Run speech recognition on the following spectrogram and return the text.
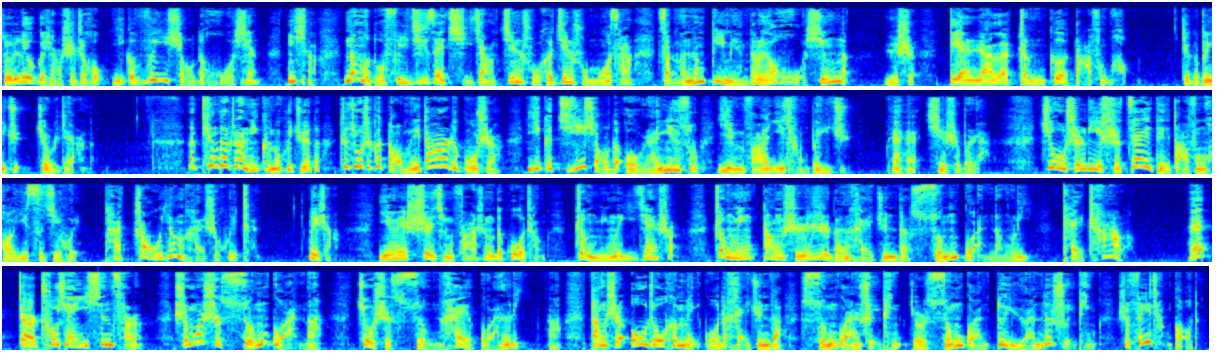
所以六个小时之后，一个微小的火星，你想那么多飞机在起降，金属和金属摩擦，怎么能避免得了火星呢？于是点燃了整个大风号。这个悲剧就是这样的。那听到这儿，你可能会觉得这就是个倒霉蛋儿的故事啊，一个极小的偶然因素引发一场悲剧。嘿嘿，其实不然，就是历史再给大风号一次机会，它照样还是会沉。为啥？因为事情发生的过程证明了一件事儿，证明当时日本海军的损管能力太差了。哎，这儿出现一新词儿，什么是损管呢？就是损害管理。啊，当时欧洲和美国的海军的损管水平，就是损管队员的水平是非常高的。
